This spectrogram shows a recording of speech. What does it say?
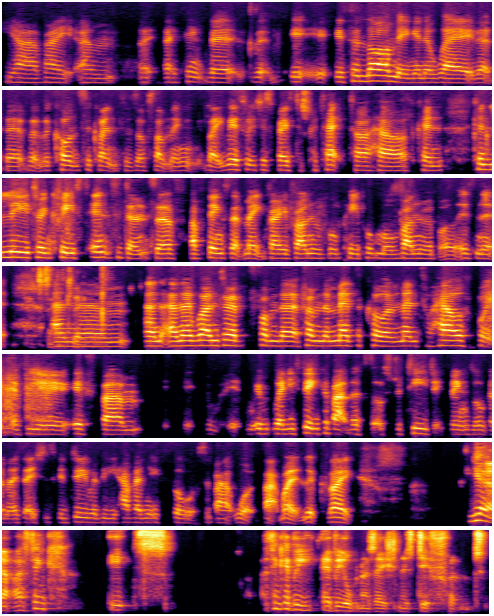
Yeah, right. Um, I, I, think that, that it, it's alarming in a way that the, that the consequences of something like this, which is supposed to protect our health, can can lead to increased incidence of, of things that make very vulnerable people more vulnerable, isn't it? Exactly. And um, and and I wonder from the from the medical and mental health point of view, if um, when you think about the sort of strategic things organizations can do whether you have any thoughts about what that might look like yeah i think it's i think every every organization is different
